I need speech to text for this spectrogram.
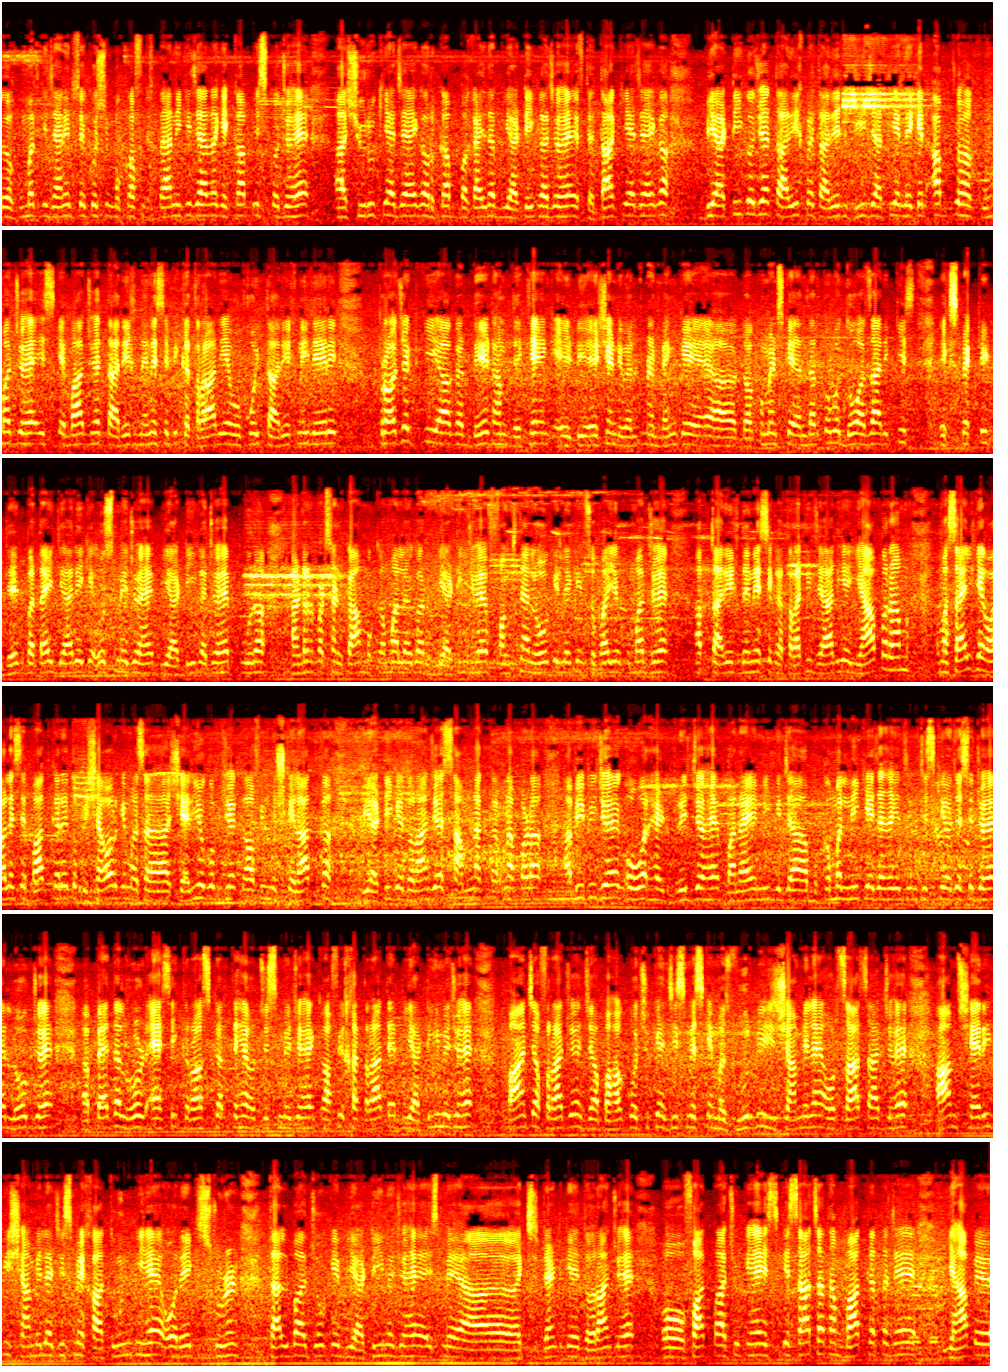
हुकूमत की जानब से कुछ मुकफ़ा नहीं किया जा रहा कि कब इसको जो है शुरू किया जाएगा और कब बाकायदा बी आर टी का जो है अफ्ताह किया जाएगा। बी आर टी को जो है तारीख पर तारीख दी जाती है, लेकिन अब जो हुकूमत जो है, इसके बाद जो है तारीख देने से भी कतरा रही है, वो कोई तारीख नहीं दे रही। प्रोजेक्ट की अगर डेट हम देखें एशियन डेवलपमेंट बैंक के डॉक्यूमेंट्स के अंदर तो वो 2021 एक्सपेक्टेड डेट बताई जा रही है कि उसमें जो है बीआरटी का जो है पूरा 100 परसेंट काम मुकम्मल होगा और बीआरटी जो है फंक्शनल होगी लेकिन सूबाई हुकूमत जो है अब तारीख देने से कतराती जा रही है यहाँ पर हम मसाइल के हवाले से बात करें तो पिशावर के शहरीों को भी जो है काफ़ी मुश्किल का बी के दौरान जो है सामना करना पड़ा अभी भी जो है ओवर ब्रिज जो है बनाए नहीं जा मुकम्मल नहीं किया जा सके जिसकी वजह से जो है लोग जो है पैदल रोड ऐसे ही क्रॉस करते हैं और जिसमें जो है काफ़ी ख़तरात हैं हैं टी में जो है पाँच अफराज जो है जब बहक हो चुके हैं जिसमें इसके मजदूर भी शामिल हैं और साथ साथ जो है आम शहरी भी शामिल है जिसमें खातून भी है और एक स्टूडेंट तलबा जो कि बी आर टी में जो है इसमें एक्सीडेंट के दौरान जो है वफात पा चुके हैं इसके साथ साथ हम बात करते जाए यहाँ पे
